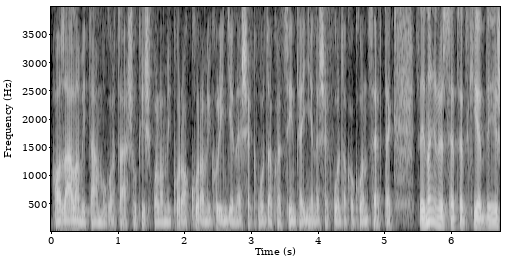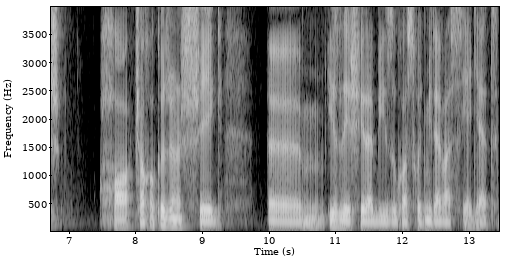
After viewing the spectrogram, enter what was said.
az állami támogatások is valamikor akkor, amikor ingyenesek voltak, vagy szinte ingyenesek voltak a koncertek. Ez egy nagyon összetett kérdés. Ha csak a közönség ö, ízlésére bízzuk az, hogy mire vesz jegyet,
